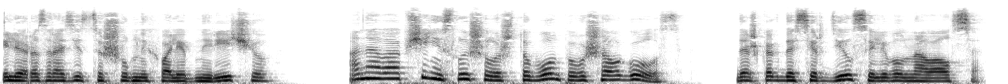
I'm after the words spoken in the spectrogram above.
или разразиться шумной хвалебной речью. Она вообще не слышала, чтобы он повышал голос, даже когда сердился или волновался.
